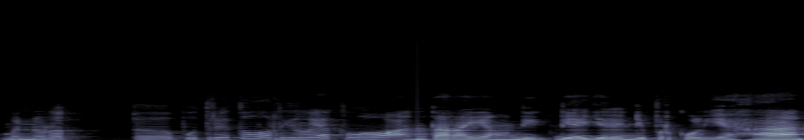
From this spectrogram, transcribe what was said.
menurut uh, Putri tuh relate loh antara yang di, diajarin di perkuliahan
